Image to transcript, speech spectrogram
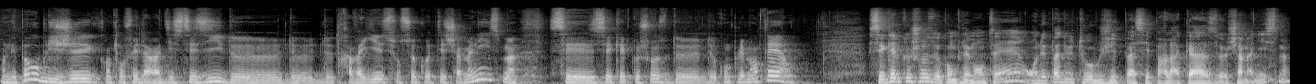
On n'est pas obligé, quand on fait de la radiesthésie, de, travailler sur ce côté chamanisme. C'est quelque chose de, de complémentaire. C'est quelque chose de complémentaire. On n'est pas du tout obligé de passer par la case chamanisme,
